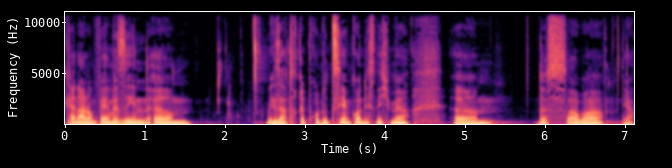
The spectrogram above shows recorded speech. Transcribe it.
Keine Ahnung, werden wir sehen. Ähm, wie gesagt, reproduzieren konnte ich es nicht mehr. Ähm, das aber, ja.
